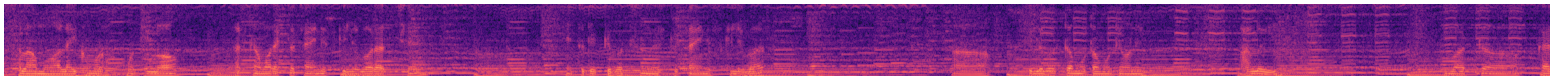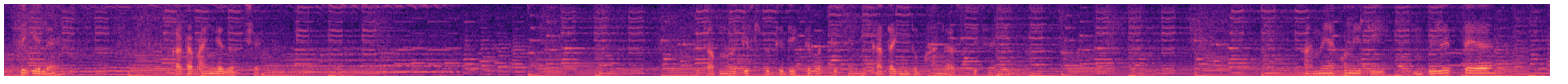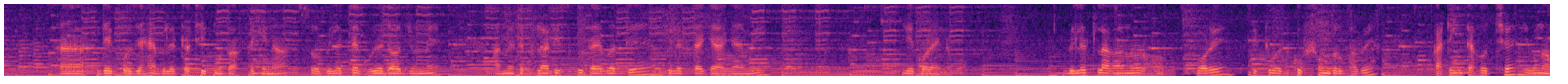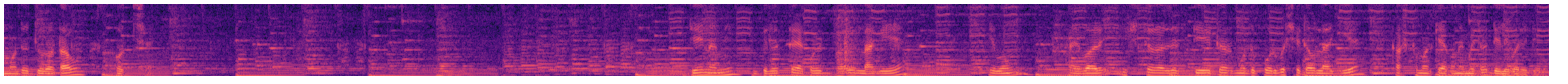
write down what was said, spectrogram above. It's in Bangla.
আসসালামু আলাইকুম রহমতুল্লাহ। আজকে আমার একটা চাইনিজ ক্লিভার আছে। এই তো দেখতে পাচ্ছেন, একটা চাইনিজ ক্লিভার ক্লিভারটা মোটামুটি অনেক ভালোই। বাট কাটতে গেলে কাটা ভাঙ্গে যাচ্ছে। এটা আপনারা ডিসপ্লেতে দেখতে পাচ্ছেন কাটা কিন্তু ভাঙ্গা আসতেছে। আমি এখন এটি বিলেটটা দেখব যে হ্যাঁ বিলেটটা ঠিক মতো আছে কি না সো বিলেটটা ঘুরে দেওয়ার জন্যে আমি একটা ফ্ল্যাট স্ক্রু ড্রাইভার দিয়ে বিলেটটাকে আগে আমি ইয়ে করাই নেব। বিলেট লাগানোর পরে পাচ্ছেন খুব সুন্দরভাবে কাটিংটা হচ্ছে এবং আমাদের জোড়াটাও হচ্ছে। দেন আমি বিলেটটা অ্যাকুরেটভাবে লাগিয়ে এবং এবার এক্সট্রা যে ট্রেটার মধ্যে পড়বে সেটাও লাগিয়ে কাস্টমারকে এখন আমি এটা ডেলিভারি দেবো।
